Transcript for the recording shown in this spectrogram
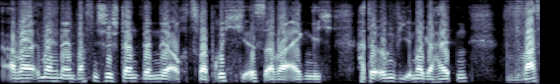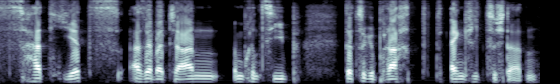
aber immerhin ein Waffenstillstand, wenn der auch zwar brüchig ist, aber eigentlich hat er irgendwie immer gehalten. Was hat jetzt Aserbaidschan im Prinzip dazu gebracht, einen Krieg zu starten?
